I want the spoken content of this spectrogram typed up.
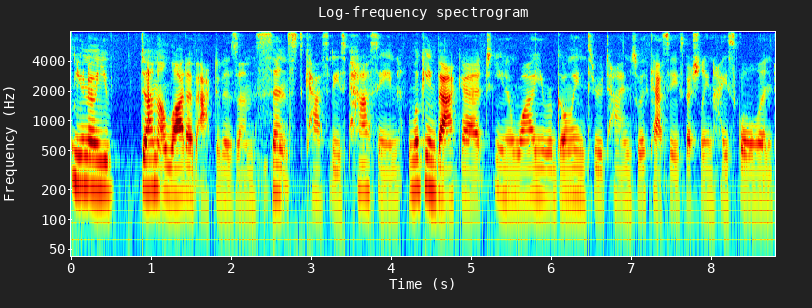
You know, you've done a lot of activism since Cassidy's passing. Looking back at, you know, why you were going through times with Cassidy, especially in high school, and,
